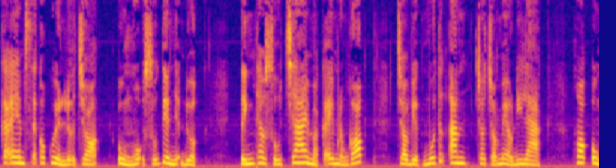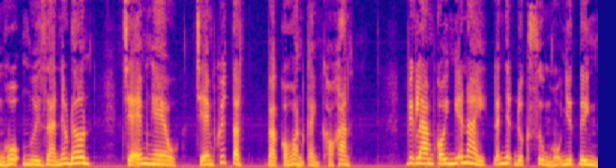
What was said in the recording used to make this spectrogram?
các em sẽ có quyền lựa chọn ủng hộ số tiền nhận được, tính theo số chai mà các em đóng góp cho việc mua thức ăn cho chó mèo đi lạc hoặc ủng hộ người già neo đơn, trẻ em nghèo, trẻ em khuyết tật và có hoàn cảnh khó khăn. Việc làm có ý nghĩa này đã nhận được sự ủng hộ nhiệt tình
